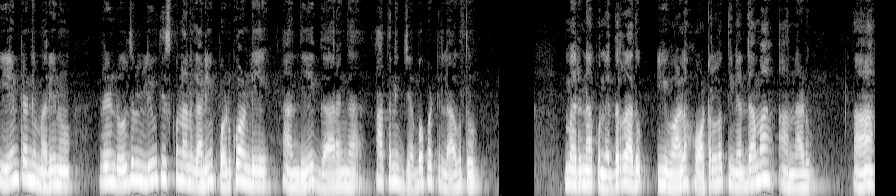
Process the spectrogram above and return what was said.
ఏంటండి మరీను? రెండు రోజులు లీవ్ తీసుకున్నాను కానీ పడుకోండి అంది గారంగా. అతని జబ్బపట్టి లాగుతూ మరి నాకు నిద్ర రాదు. ఇవాళ హోటల్లో తినేద్దామా? అన్నాడు. ఆ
